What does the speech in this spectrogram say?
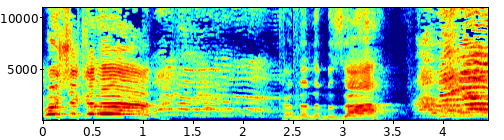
Hoşçakalın. Kanalımıza Abone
